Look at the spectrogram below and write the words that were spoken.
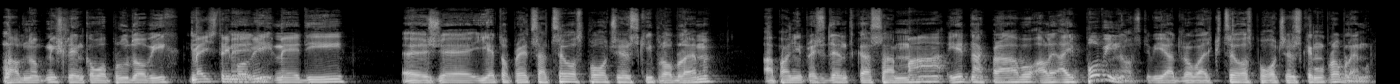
hlavno-myšlienkovo-prúdových médií, médií e, že je to predsa celospoločenský problém a pani prezidentka sa má jednak právo, ale aj povinnosť vyjadrovať k celospoločenskému problému.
